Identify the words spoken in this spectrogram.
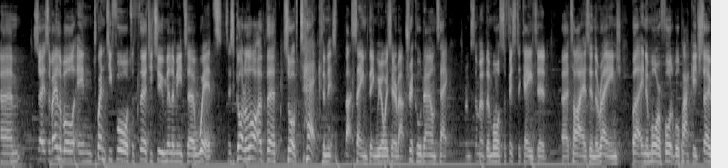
Um, so it's available in 24 to 32 millimeter widths. So it's got a lot of the sort of tech, and it's that same thing we always hear about trickle down tech from some of the more sophisticated uh, tyres in the range, but in a more affordable package. So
